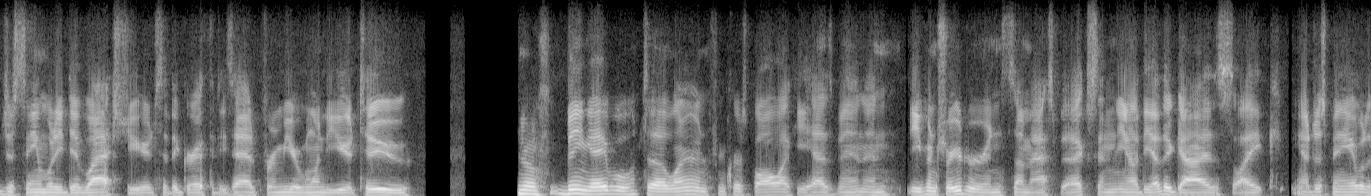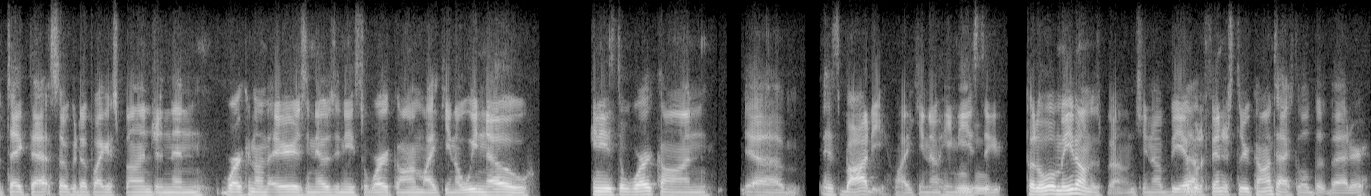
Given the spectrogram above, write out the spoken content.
just seeing what he did last year to the growth that he's had from year one to year two, you know, being able to learn from Chris Paul like he has been, and even Schroeder in some aspects, and you know, the other guys like you know, just being able to take that, soak it up like a sponge, and then working on the areas he knows he needs to work on. Like you know, we know he needs to work on um, his body. Like you know, he needs to put a little meat on his bones. You know, be able Yeah. to finish through contact a little bit better.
